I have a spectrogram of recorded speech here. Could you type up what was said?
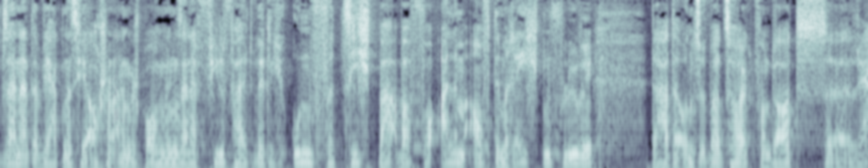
seiner, wir hatten das hier auch schon angesprochen, wegen seiner Vielfalt wirklich unverzichtbar, aber vor allem auf dem rechten Flügel. Da hat er uns überzeugt, von dort äh, ja,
